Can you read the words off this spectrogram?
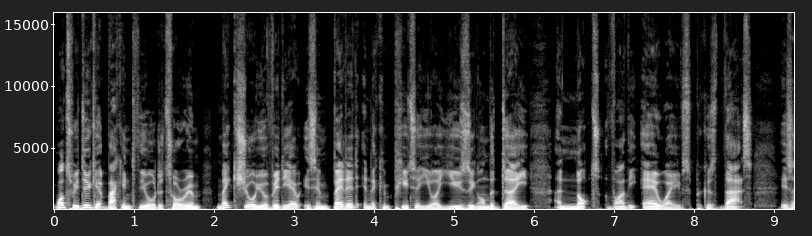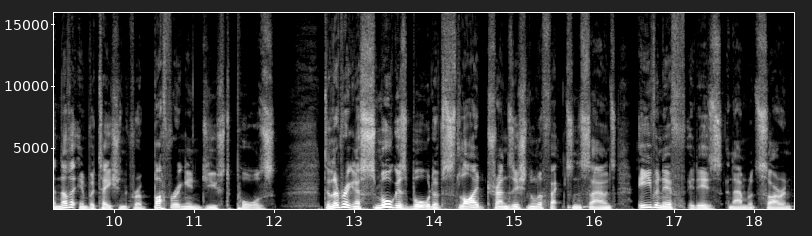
Once we do get back into the auditorium, make sure your video is embedded in the computer you are using on the day and not via the airwaves, because that is another invitation for a buffering induced pause delivering a smorgasbord of slide transitional effects and sounds, even if it is an ambulance siren,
